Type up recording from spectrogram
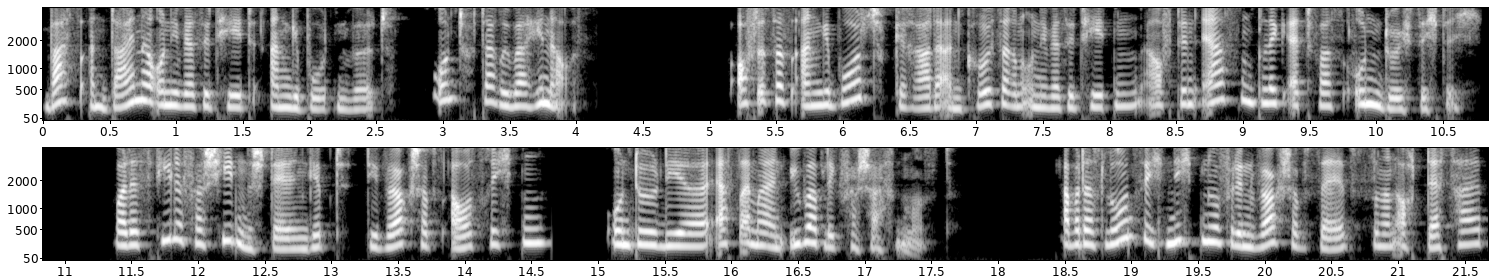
was an deiner Universität angeboten wird und darüber hinaus. Oft ist das Angebot, gerade an größeren Universitäten, auf den ersten Blick etwas undurchsichtig, weil es viele verschiedene Stellen gibt, die Workshops ausrichten und du dir erst einmal einen Überblick verschaffen musst. Aber das lohnt sich nicht nur für den Workshop selbst, sondern auch deshalb,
